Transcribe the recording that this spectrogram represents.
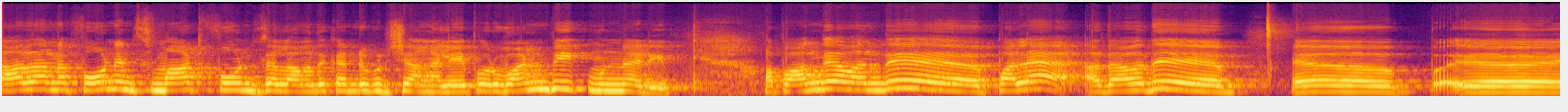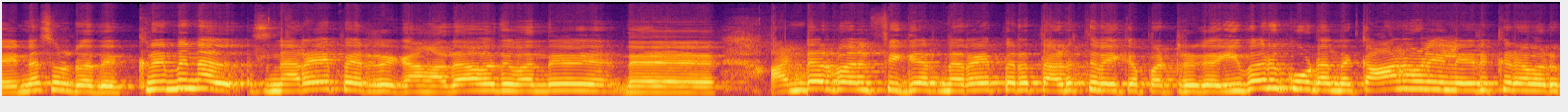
சாதாரண ஃபோன் அண்ட் ஸ்மார்ட் ஃபோன்ஸ் எல்லாம் வந்து கண்டுபிடிச்சாங்க இல்லையா? இப்போ ஒரு ஒன் வீக் முன்னாடி. அப்போ அங்கே வந்து பல அதாவது என்ன சொல்கிறது கிரிமினல்ஸ் நிறைய பேர் இருக்காங்க. அதாவது வந்து அண்டர்வேர்ல்ட் ஃபிகர் நிறைய பேரை தடுத்து வைக்கப்பட்டிருக்கு. இவர் கூட அந்த காணொலியில் இருக்கிறவர்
